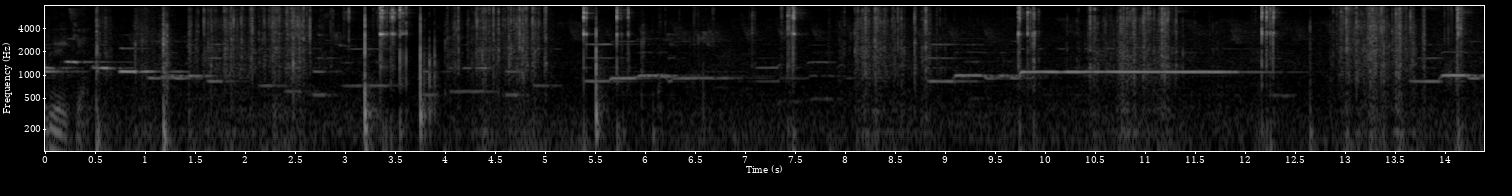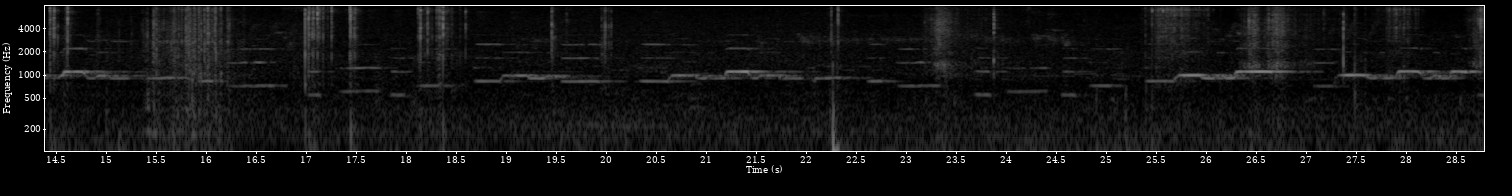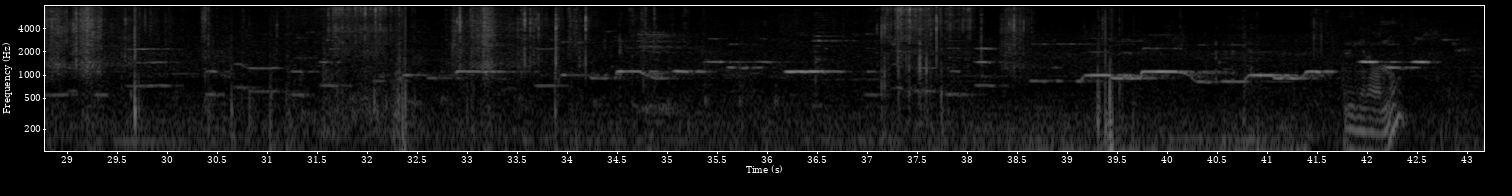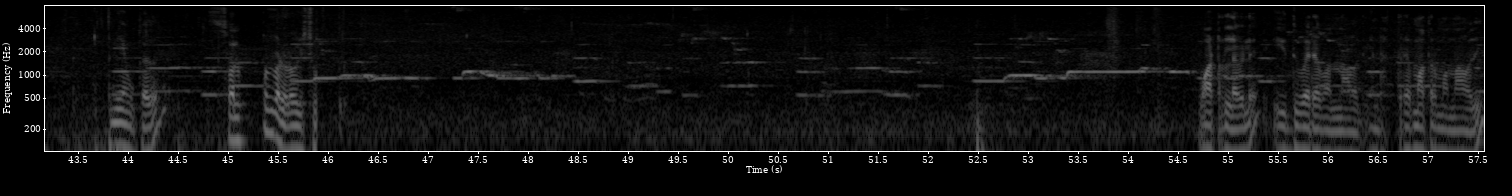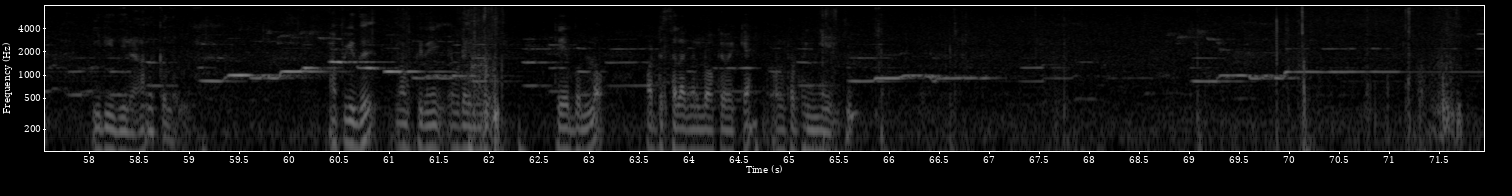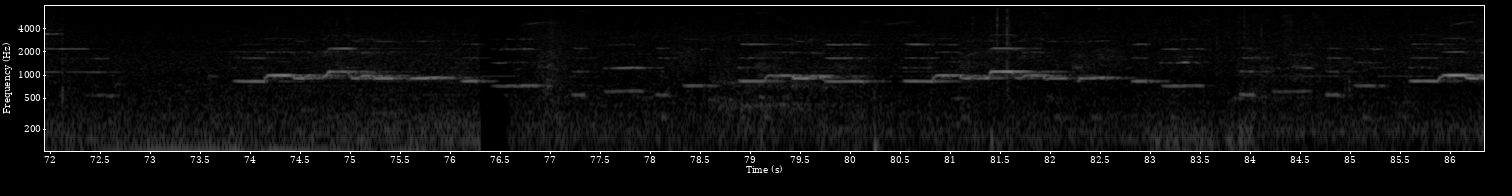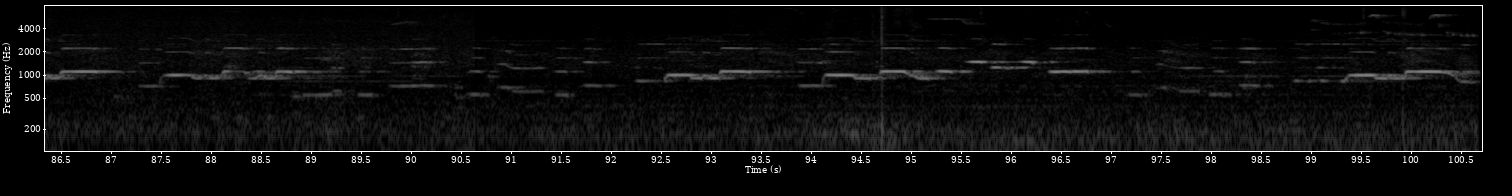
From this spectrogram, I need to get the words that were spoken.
ഇതിങ്ങനെ വന്നു ഇനി നമുക്കത് സ്വല്പം വെള്ളം ഒഴിച്ചു വാട്ടർ ലെവൽ ഇതുവരെ വന്നാൽ മതി. എന്റെ അത്ര മാത്രം വന്നാൽ മതി. ഈ രീതിയിലാണ് നിൽക്കുന്നത്. അപ്പോൾ ഇത് നമുക്കിനി എവിടെയെങ്കിലും ടേബിളിലോ മറ്റു സ്ഥലങ്ങളിലോ ഒക്കെ വയ്ക്കാൻ വളരെ ഭംഗിയായിരിക്കും.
